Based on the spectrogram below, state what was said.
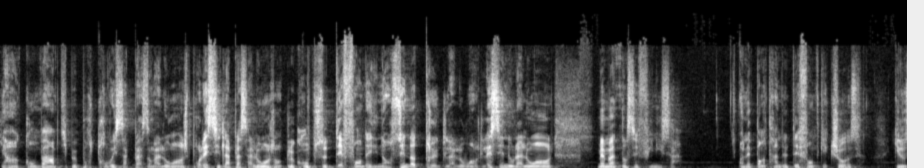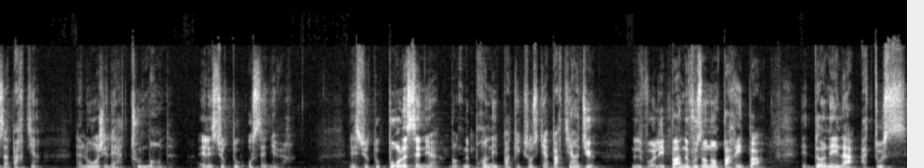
il y a un combat un petit peu pour trouver sa place dans la louange, pour laisser de la place à la louange. Donc le groupe se défendait, dit non, c'est notre truc, la louange, laissez-nous la louange. Mais maintenant, c'est fini ça. On n'est pas en train de défendre quelque chose qui nous appartient. La louange, elle est à tout le monde. Elle est surtout au Seigneur. Elle est surtout pour le Seigneur. Donc ne prenez pas quelque chose qui appartient à Dieu. Ne le volez pas, ne vous en emparez pas. Et donnez-la à tous.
